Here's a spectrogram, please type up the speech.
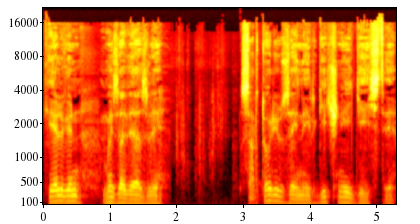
Кельвин, мы завязли. Сарторию за энергичные действия.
